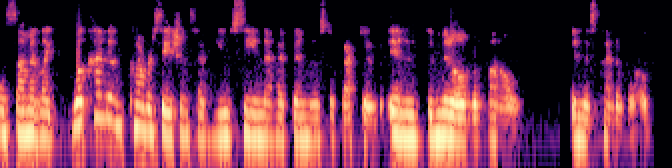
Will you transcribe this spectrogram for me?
a summit? Like what kind of conversations have you seen that have been most effective in the middle of the funnel in this kind of world?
